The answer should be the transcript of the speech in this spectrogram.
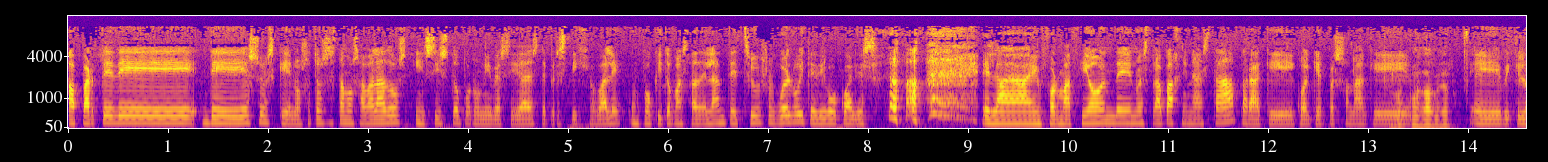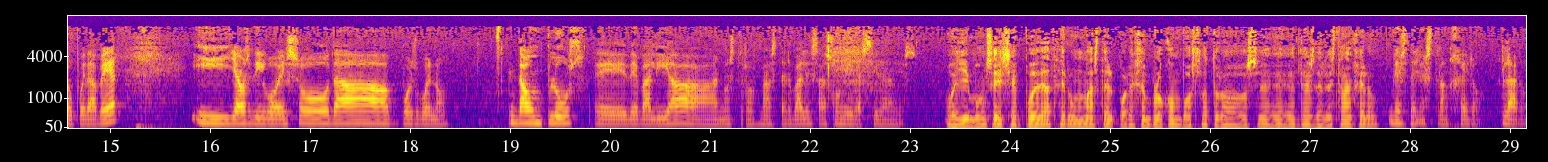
aparte de, de, eso es que nosotros estamos avalados, insisto, por universidades de prestigio, ¿vale? Un poquito más adelante, Chus, vuelvo y te digo cuáles. en la información de nuestra página está para que cualquier persona que, lo pueda ver. que lo pueda ver. Y ya os digo, eso da, pues bueno, da un plus eh, de valía a nuestros máster, ¿vale? Esas universidades. Oye, Monse, ¿se puede hacer un máster, por ejemplo, con vosotros eh, desde el extranjero? Desde el extranjero, claro.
